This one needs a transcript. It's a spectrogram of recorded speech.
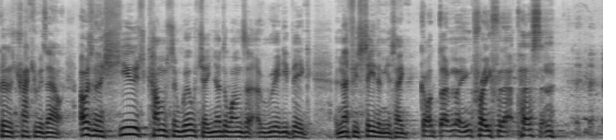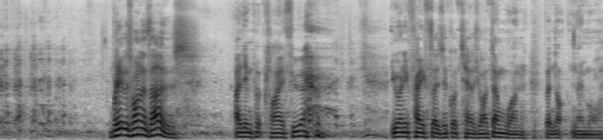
because the tracker was out. I was in a huge cumbersome wheelchair, you know the ones that are really big, and if you see them, you say, God, don't me pray for that person. but it was one of those. I didn't put Clive through that. You only pray for those that God tells you. I've done one, but not no more.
